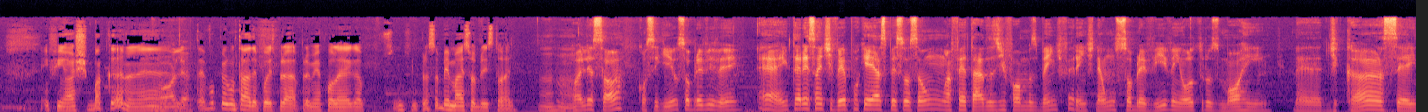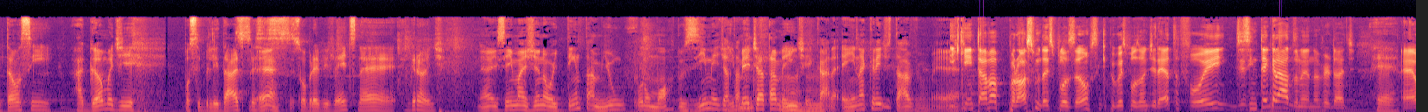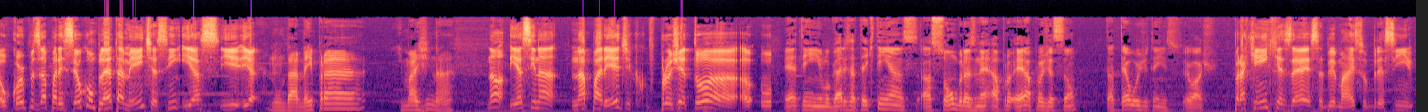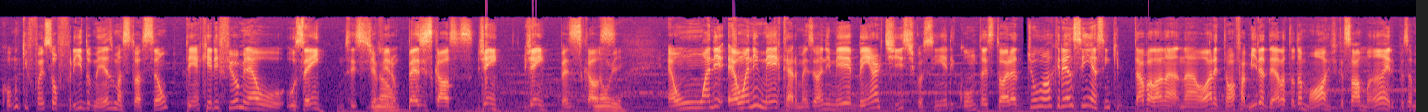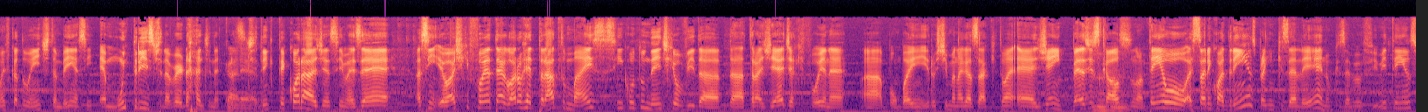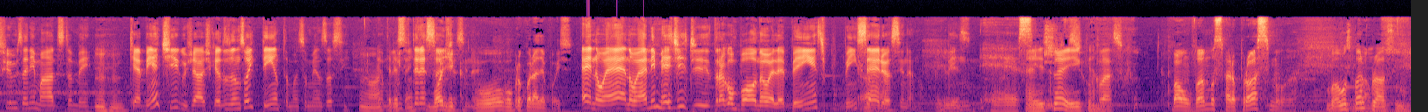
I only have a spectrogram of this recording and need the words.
Enfim, eu acho bacana, né? Olha. Até vou perguntar depois pra, pra minha colega, enfim, pra saber mais sobre a história. Uhum. Olha só, conseguiu sobreviver. É, é interessante ver porque as pessoas são afetadas de formas bem diferentes, né? Uns sobrevivem, outros morrem né, de câncer. Então, assim, a gama de possibilidades para esses é. sobreviventes, né, é grande. É, e você imagina, 80 mil foram mortos imediatamente. Imediatamente, uhum. Cara, é inacreditável. É... E quem tava próximo da explosão, assim, que pegou a explosão direta, foi desintegrado, né, na verdade. É. é o corpo desapareceu completamente, assim, e as... E, e a... Não dá nem pra imaginar. Não, e assim, na, na parede, projetou a, a, o... É, tem lugares até que tem as, as sombras, né, a, é, a projeção. Até hoje tem isso, eu acho. Para quem quiser saber mais sobre assim como que foi sofrido mesmo a situação, tem aquele filme, né, o, o Zen, não sei se vocês já não. viram, Pés Descalços. Gen, Gen, Pés Descalços. Não vi. É um, é um anime, cara, mas é um anime bem artístico, assim. Ele conta a história de uma criancinha, assim, que tava lá na, na hora, então a família dela toda morre, fica só a mãe, depois a mãe fica doente também, assim. É muito triste, na verdade, né? Cara, a gente é. tem que ter coragem, assim, mas é. Assim, eu acho que foi até agora o retrato mais assim, contundente que eu vi da, da tragédia que foi, né? A bomba em Hiroshima e Nagasaki. Então é, é Gen, Pés Descalços o nome. Tem o, a história em quadrinhos, pra quem quiser ler, não quiser ver o filme, e tem os filmes animados também. Uhum. Que é bem antigo já, acho que é dos anos 80, mais ou menos assim. É muito interessante. interessante. Boa dica. assim, né? vou, vou procurar depois. É, não é, não é anime de, de Dragon Ball, não. Ele é bem, tipo, bem sério, assim, né? Beleza. É, É sim. isso aí, Um cara. clássico. Bom, vamos para o próximo. Vamos para o próximo.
